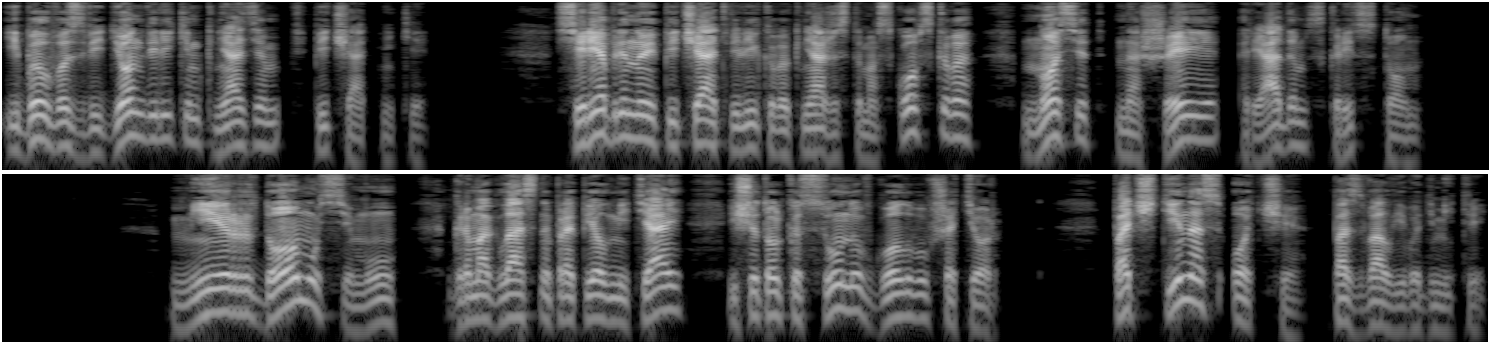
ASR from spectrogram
и был возведен великим князем в печатнике. Серебряную печать Великого княжества Московского носит на шее рядом с крестом. «Мир дому сему!» — громогласно пропел Митяй, еще только сунув голову в шатер. «Почти нас, отче!» — позвал его Дмитрий.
